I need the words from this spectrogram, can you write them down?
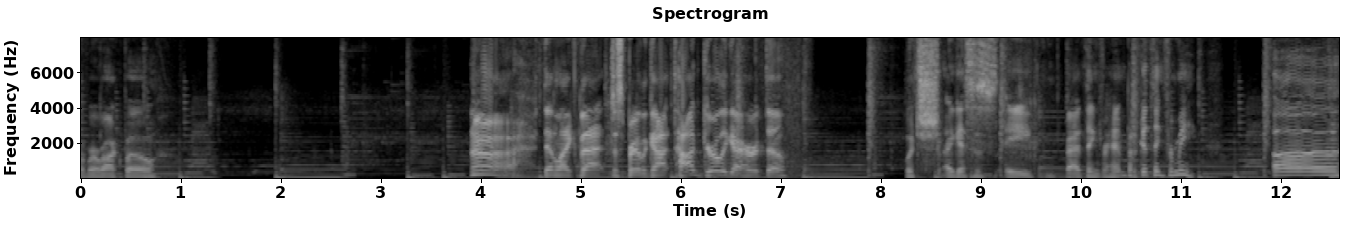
Over a rock bow. Ah, didn't like that. Just barely got. Todd Gurley got hurt though, which I guess is a bad thing for him, but a good thing for me. Uh,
